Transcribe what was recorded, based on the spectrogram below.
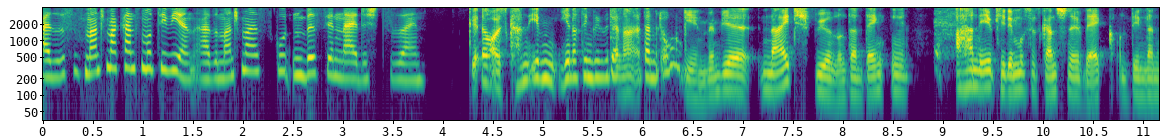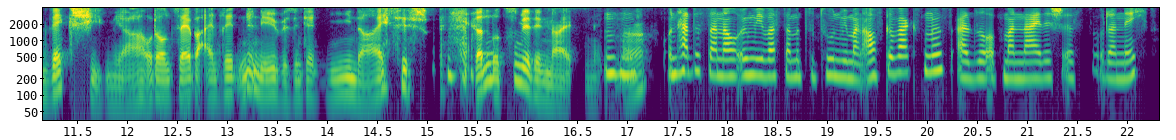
Also ist es manchmal kann es motivieren. Also manchmal ist es gut, ein bisschen neidisch zu sein. Genau, es kann eben, je nachdem, wie wir da- damit umgehen. Wenn wir Neid spüren und dann denken, ah nee, okay, der muss jetzt ganz schnell weg und den dann wegschieben, ja, oder uns selber einreden, nee, nee, wir sind ja nie neidisch, dann nutzen wir den Neid nicht. Ne? Und hat es dann auch irgendwie was damit zu tun, wie man aufgewachsen ist? Also ob man neidisch ist oder nicht?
